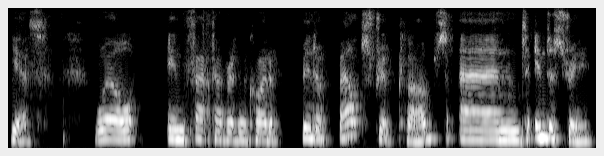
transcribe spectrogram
Yes. Well, in fact, I've written quite a bit about strip clubs and industry.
